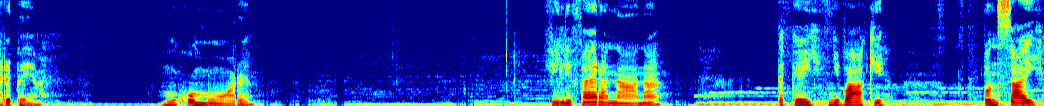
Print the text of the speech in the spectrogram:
Гриби, мухомори, філіфера нана, такий нівакі, бонсай.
